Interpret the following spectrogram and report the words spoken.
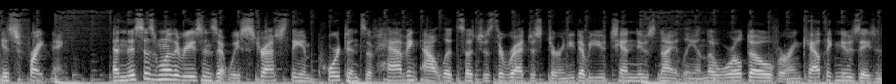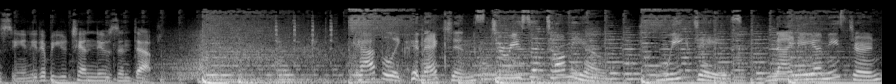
is frightening. And this is one of the reasons that we stress the importance of having outlets such as the Register and EWTN News Nightly and the World Over and Catholic News Agency and EWTN News in Depth. Catholic Connections, Teresa Tomeo. Weekdays, 9 a.m. Eastern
